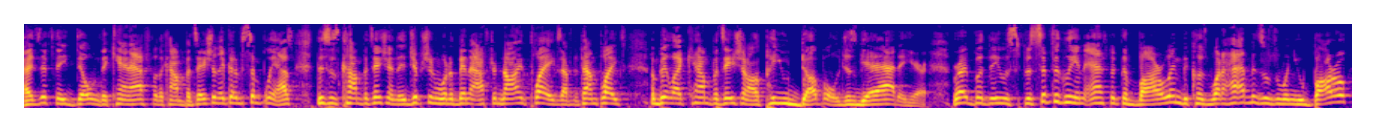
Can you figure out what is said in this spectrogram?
As if they don't, they can't ask for the compensation. They could have simply asked, this is compensation. The Egyptian would have been after nine plagues, after ten plagues, a bit like compensation. I'll pay you double. Just get out of here. Right? But they was specifically an aspect of borrowing because what happens is when you borrow,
